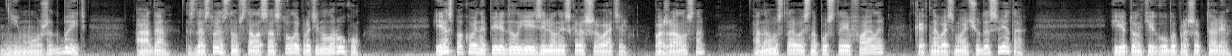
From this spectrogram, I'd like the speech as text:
Не может быть. Ада с достоинством встала со стула и протянула руку. Я спокойно передал ей зеленый скоросшиватель. «Пожалуйста». Она уставилась на пустые файлы, как на восьмое чудо света. Ее тонкие губы прошептали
